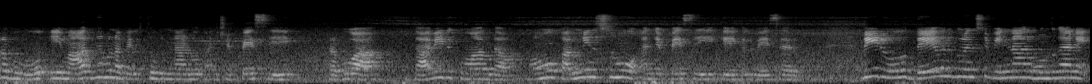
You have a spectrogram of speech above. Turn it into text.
ప్రభువు ఈ మార్గమున వెళ్తూ ఉన్నాడు అని చెప్పేసి ప్రభువా దావీది కుమారుడా మమ్ము కరుణించుము అని చెప్పేసి కేకలు వేశారు. వీరు దేవుని గురించి విన్నారు ముందుగానే.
